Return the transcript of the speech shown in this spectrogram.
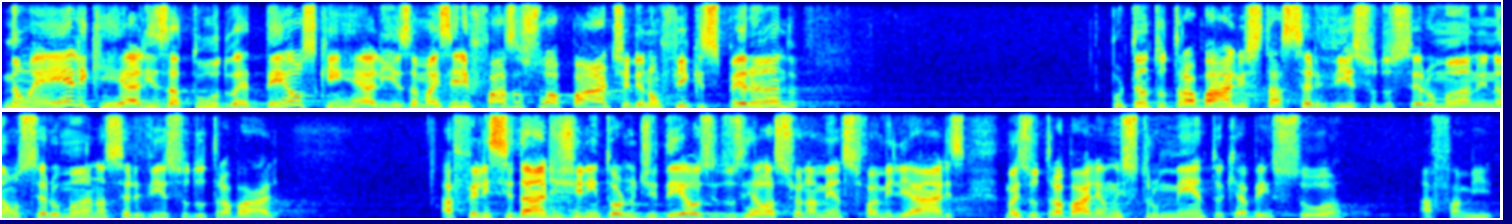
Não é ele que realiza tudo, é Deus quem realiza, mas ele faz a sua parte, ele não fica esperando. Portanto, o trabalho está a serviço do ser humano e não o ser humano a serviço do trabalho. A felicidade gira em torno de Deus e dos relacionamentos familiares, mas o trabalho é um instrumento que abençoa a família.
